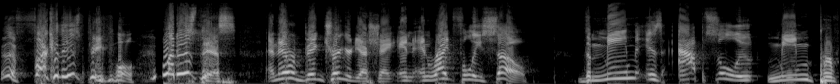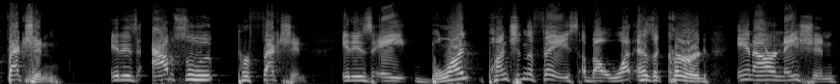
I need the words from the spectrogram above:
who the fuck are these people? What is this? And they were big triggered yesterday, and, and rightfully so. The meme is absolute meme perfection. It is absolute perfection. It is a blunt punch in the face about what has occurred in our nation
